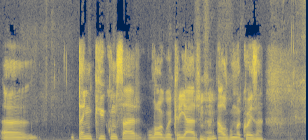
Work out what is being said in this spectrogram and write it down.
uh, tenho que começar logo a criar uhum. alguma coisa.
